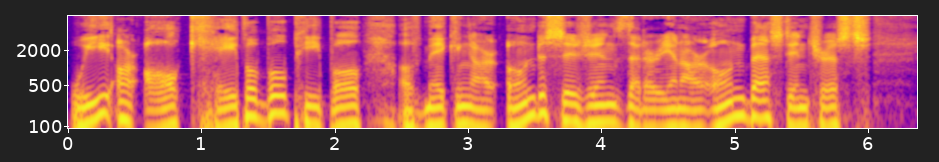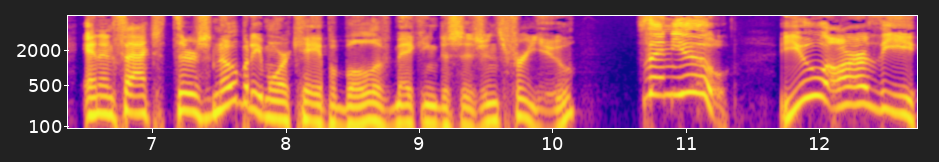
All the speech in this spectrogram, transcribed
We are all capable people of making our own decisions that are in our own best interests. And in fact, there's nobody more capable of making decisions for you than you. You are the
